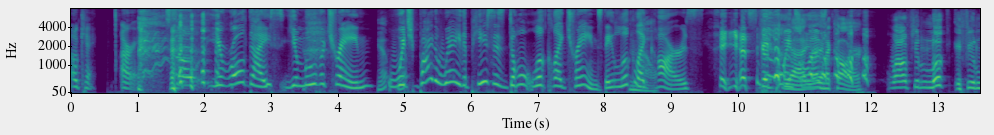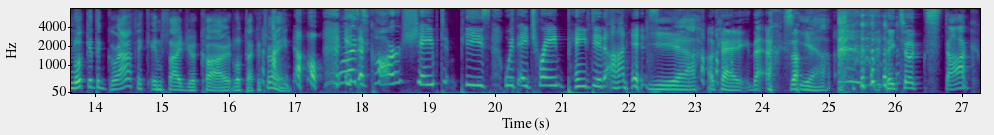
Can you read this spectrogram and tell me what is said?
Okay. All right. So you roll dice, you move a train, Yep, which, by the way, the pieces don't look like trains. They look like cars. yes, good point, yeah, you're in a car. Well, if you look, if you look at the graphic inside your car, it looked like a train. No, it's a car shaped piece with a train painted on it. Yeah, Okay, that, so yeah. they took stock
